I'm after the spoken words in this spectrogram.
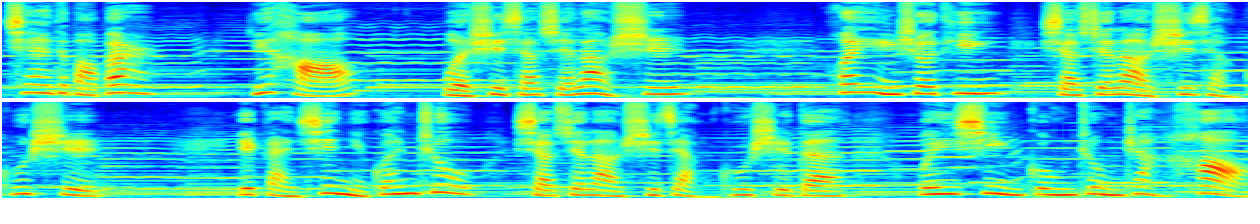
亲爱的宝贝儿，你好，我是小雪老师，欢迎收听小雪老师讲故事，也感谢你关注小雪老师讲故事的微信公众账号。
